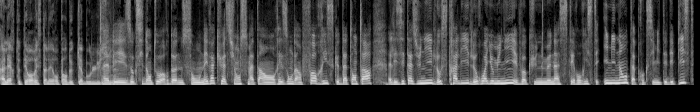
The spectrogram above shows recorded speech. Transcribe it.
Alerte terroriste à l'aéroport de Kaboul, Lucille. Les Occidentaux ordonnent son évacuation ce matin en raison d'un fort risque d'attentat. Les États-Unis, l'Australie, le Royaume-Uni évoquent une menace terroriste imminente à proximité des pistes.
